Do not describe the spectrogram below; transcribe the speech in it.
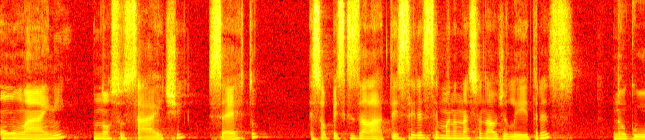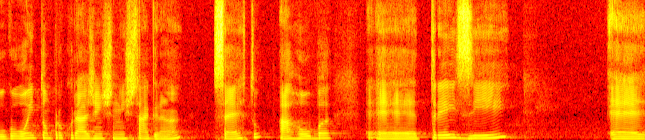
online, no nosso site, certo? É só pesquisar lá, Terceira Semana Nacional de Letras, no Google, ou então procurar a gente no Instagram, certo? Arroba é, 3i é,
